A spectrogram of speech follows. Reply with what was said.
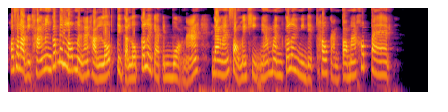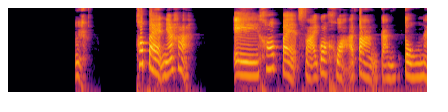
พอสลับอีกครั้งหนึ่งก็เป็นลบเหมือนกันค่ะ ลบติดกับลบก็เลยกลายเป็นบวกนะ ดังนั้น 2 เมทริกเนี้ยมันก็เลยมีเดทเท่ากันต่อมาข้อ 8 ข้อ 8 เนี้ยค่ะ A ข้อ 8 ซ้ายกว่าขวาต่างกันตรงไหน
